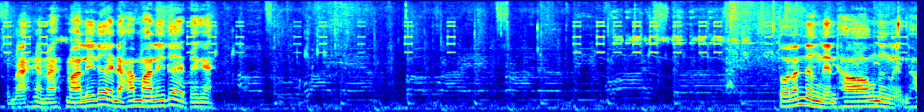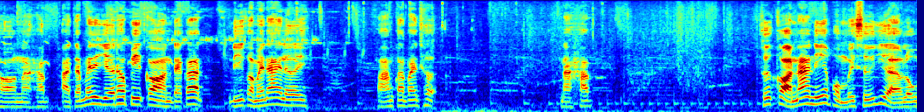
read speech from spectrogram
เห็นไหมเห็นไหมมาเรื่อยๆนะครับ มาเรื่อยๆเป็นไง ตัวละหนึ่งเหรียญทองหนึ่งเหรียญทองนะครับ อาจจะไม่ได้เยอะเท่าปีก่อน แต่ก็ดีกว่าไม่ได้เลยฟาร์มกันไปเถอะนะครับ คือก่อนหน้านี้ผมไปซื้อเหยื่อลง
